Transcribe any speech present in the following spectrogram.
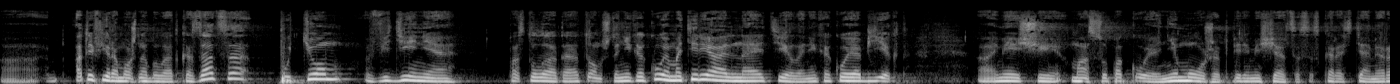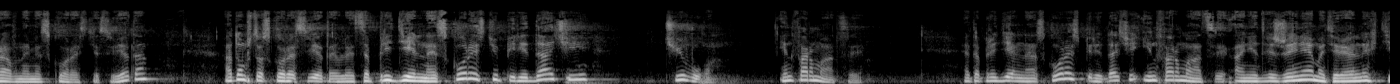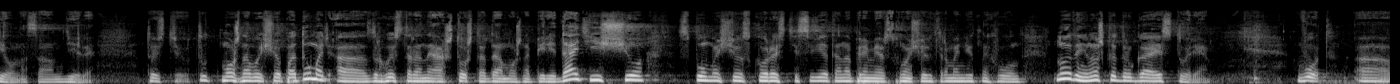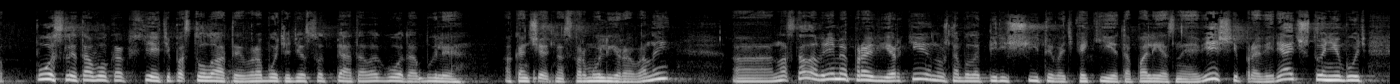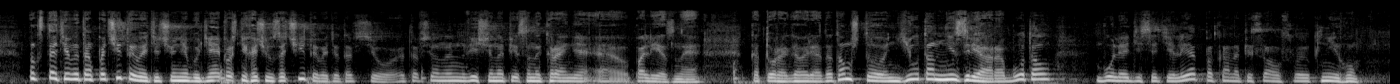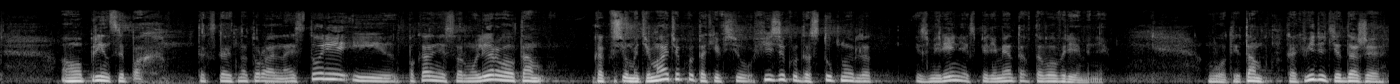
А, от эфира можно было отказаться путем введения постулата о том, что никакое материальное тело, никакой объект – а, имеющий массу покоя, не может перемещаться со скоростями, равными скорости света, о том, что скорость света является предельной скоростью передачи чего? Информации. Это предельная скорость передачи информации, а не движения материальных тел на самом деле – то есть тут можно еще подумать, а с другой стороны, а что ж тогда можно передать еще с помощью скорости света, например, с помощью электромагнитных волн. Ну, это немножко другая история. Вот. А после того, как все эти постулаты в работе 1905 года были окончательно сформулированы, настало время проверки, нужно было пересчитывать какие-то полезные вещи, проверять что-нибудь. Ну, кстати, вы там почитываете что-нибудь, я просто не хочу зачитывать это все. Это все вещи написаны крайне э, полезные, которые говорят о том, что Ньютон не зря работал более 10 лет, пока написал свою книгу о принципах, так сказать, натуральной истории, и пока не сформулировал там как всю математику, так и всю физику, доступную для измерения экспериментов того времени. Вот. И там, как видите, даже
